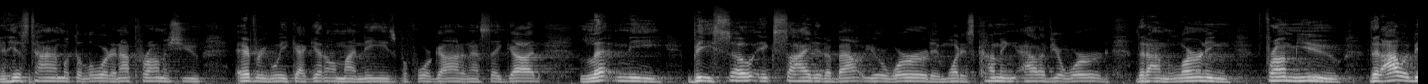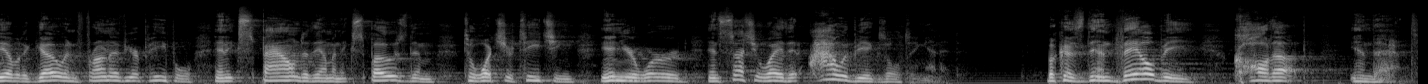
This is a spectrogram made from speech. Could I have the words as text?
and his time with the Lord. And I promise you, every week I get on my knees before God and I say, God, let me be so excited about your Word and what is coming out of your Word that I'm learning from you that I would be able to go in front of your people and expound to them and expose them to what you're teaching in your word in such a way that I would be exulting in it. Because then they'll be caught up in that.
